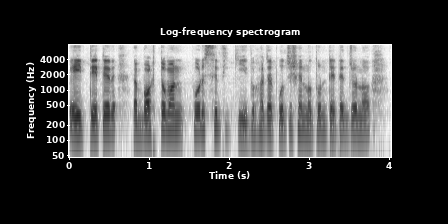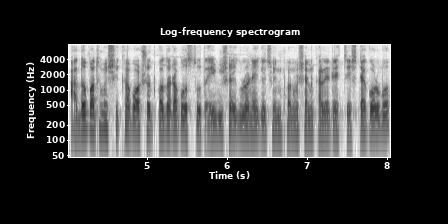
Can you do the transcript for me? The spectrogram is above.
এই টেটের বর্তমান পরিস্থিতি কি? দু হাজার পঁচিশের নতুন টেটের জন্য আদৌ প্রাথমিক শিক্ষা পর্ষদ কতটা প্রস্তুত? এই বিষয়গুলো নিয়ে কিছু ইনফরমেশন কালেক্টের চেষ্টা করব।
